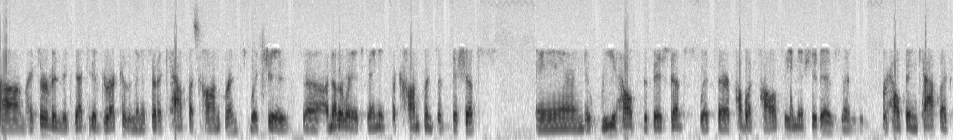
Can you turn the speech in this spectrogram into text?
Um, I serve as executive director of the Minnesota Catholic Conference, which is uh, another way of saying it's the Conference of Bishops. And we help the bishops with their public policy initiatives and we're helping Catholics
